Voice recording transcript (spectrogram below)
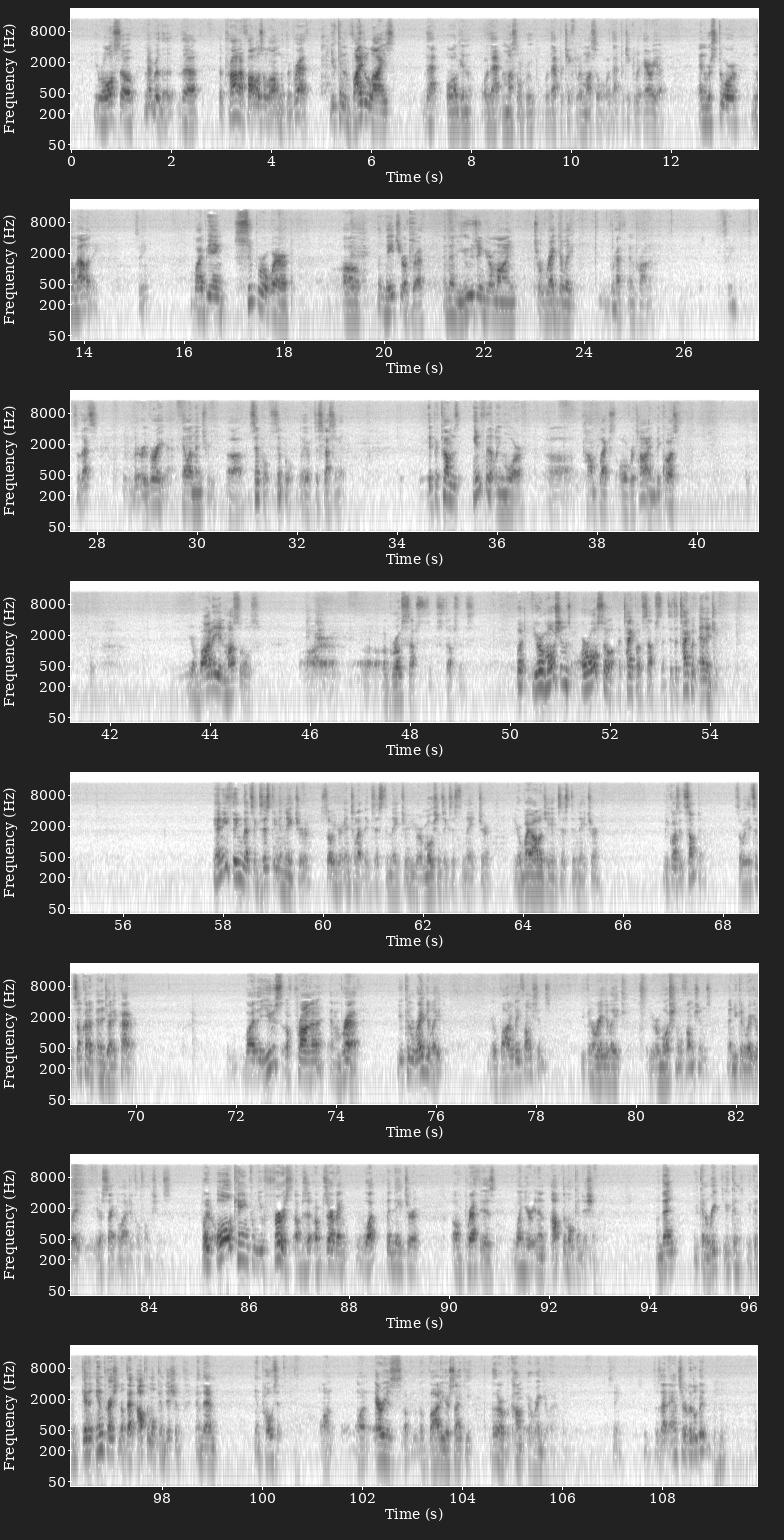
you're also, remember the, the, the prana follows along with the breath. you can vitalize that organ or that muscle group or that particular muscle or that particular area and restore normality. See? By being super aware of the nature of breath and then using your mind to regulate breath and prana. See? So that's very, very elementary, uh, simple, simple way of discussing it. It becomes infinitely more uh, complex over time because your body and muscles are a- a gross substance, substance. But your emotions are also a type of substance. It's a type of energy. Anything that's existing in nature, so your intellect exists in nature, your emotions exist in nature, your biology exists in nature, because it's something. So it's in some kind of energetic pattern. By the use of prana and breath, you can regulate your bodily functions, you can regulate your emotional functions, and you can regulate your psychological functions. But it all came from you first obs- observing what the nature of breath is when you're in an optimal condition. And then you can re- you can you can get an impression of that optimal condition and then impose it on on areas of the body or psyche that are become irregular. Does that answer a little bit?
